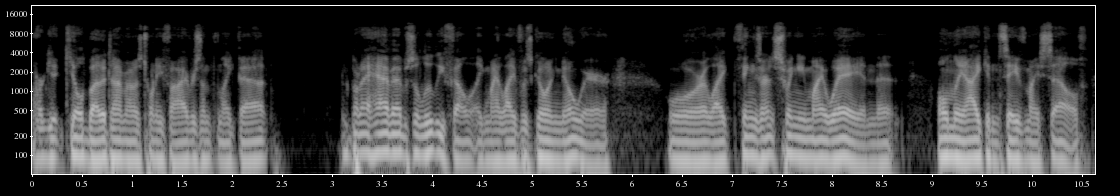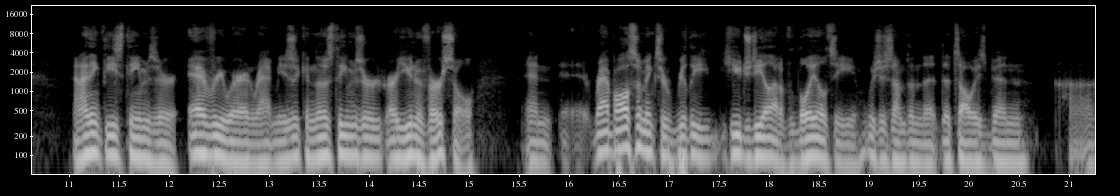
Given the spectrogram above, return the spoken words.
or get killed by the time I was 25 or something like that. But I have absolutely felt like my life was going nowhere or like things aren't swinging my way and that only I can save myself. And I think these themes are everywhere in rap music, and those themes are, are universal. And eh, rap also makes a really huge deal out of loyalty, which is something that, that's always been uh,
